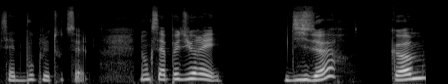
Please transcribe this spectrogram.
cette boucle toute seule. Donc ça peut durer 10 heures, comme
